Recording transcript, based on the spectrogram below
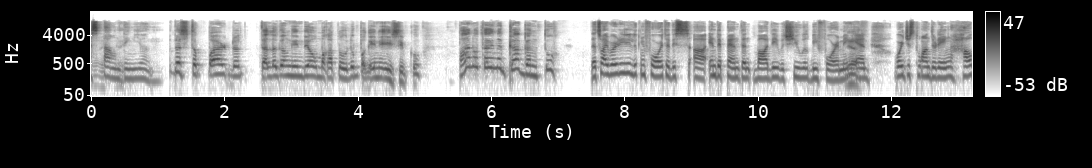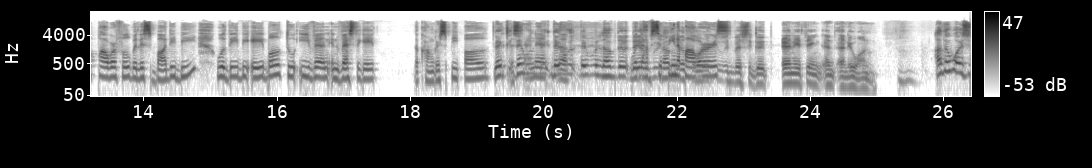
astounding yun. That's the part that talagang hindi ako makatulog pag iniisip ko. Paano tayo nagkaganto? That's why we're really looking forward to this uh, independent body which you will be forming. Yes. And we're just wondering how powerful will this body be? Will they be able to even investigate the Congress people, They, the they, will, Senate? be, they, the- will, they will have the, they will will have subpoena powers. to investigate anything and anyone. Otherwise,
